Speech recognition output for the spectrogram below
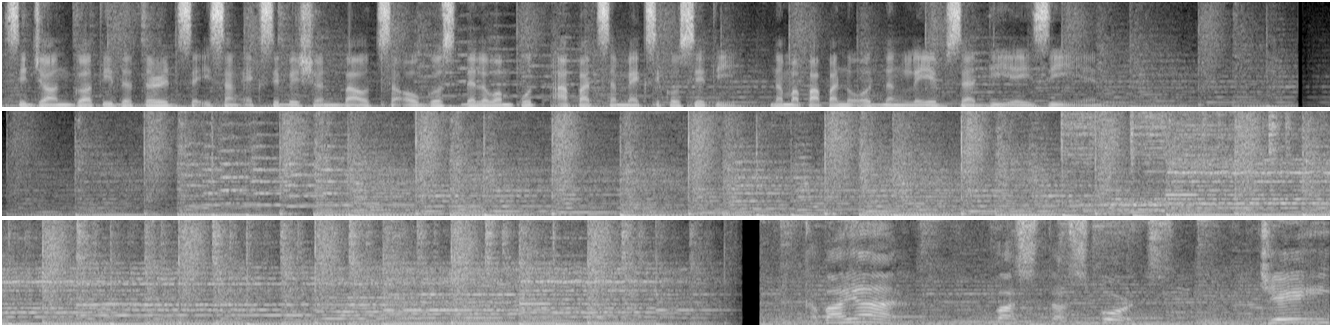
si John Gotti III sa isang exhibition bout sa August 24 sa Mexico City, na mapapanood ng live sa DAZN. Kabayan, Basta Sports, J.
